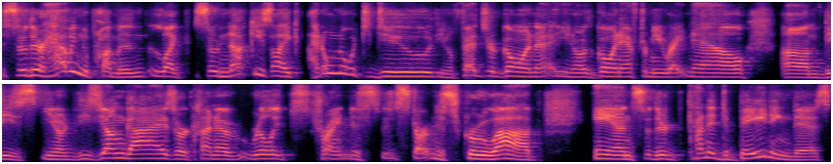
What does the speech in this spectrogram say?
so they're having a problem. And like, so Nucky's like, I don't know what to do. You know, feds are going, you know, going after me right now. Um, these, you know, these young guys are kind of really trying to starting to screw up. And so they're kind of debating this.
